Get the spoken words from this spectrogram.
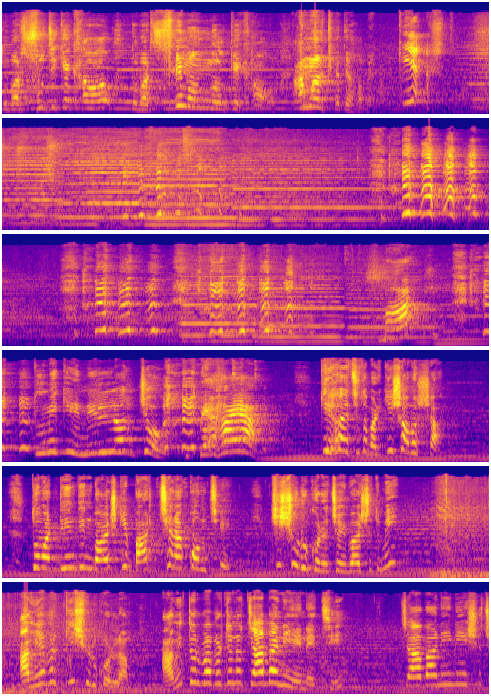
তোমার সুজিকে খাওয়াও তোমার শ্রীমঙ্গলকে খাও আমার খেতে হবে না। কি আস- মা তুমি কি নির্লজ্জ বেহায়া? কি হয়েছে তোমার? কি সমস্যা? তোমার দিন দিন বয়স কি বাড়ছে না কমছে? কি শুরু করেছ এই বয়সে তুমি? আমি আবার কি শুরু করলাম? আমি তোর বাবার জন্য চা বানিয়ে এনেছি। চা বানিয়ে নিয়ে এসেছ?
